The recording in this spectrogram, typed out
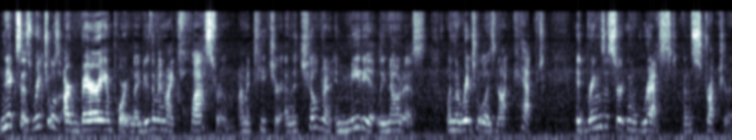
Nick says rituals are very important. I do them in my classroom. I'm a teacher, and the children immediately notice when the ritual is not kept. It brings a certain rest and structure.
